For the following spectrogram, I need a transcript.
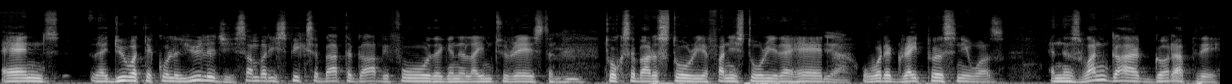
And they do what they call a eulogy. Somebody speaks about the guy before they're going to lay him to rest and mm-hmm. talks about a story, a funny story they had, Yeah. or what a great person he was. And there's one guy got up there,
